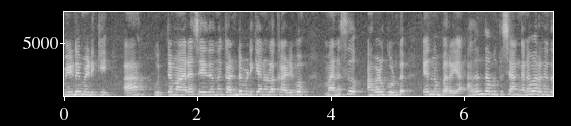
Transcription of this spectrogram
മിടി മിടുക്കി. ആ കുറ്റം ആരാ ചെയ്തെന്ന് കണ്ടുപിടിക്കാനുള്ള കഴിവും മനസ്സ് അവൾക്കുണ്ട് എന്നും പറയുക അതെന്താ മുത്തശ്ശ അങ്ങനെ പറഞ്ഞത്?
